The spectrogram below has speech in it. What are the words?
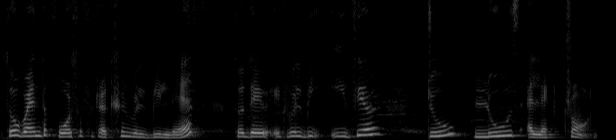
So when the force of attraction will be less, so they, it will be easier to lose electron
